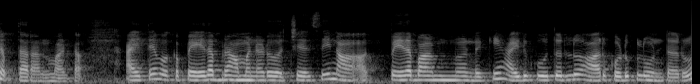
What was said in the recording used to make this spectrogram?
చెప్తారనమాట అయితే ఒక పేద బ్రాహ్మణుడు వచ్చేసి నా పేద బ్రాహ్మణుడికి ఐదు కూతుర్లు ఆరు కొడుకులు ఉంటారు.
